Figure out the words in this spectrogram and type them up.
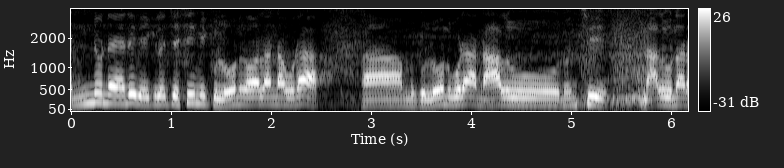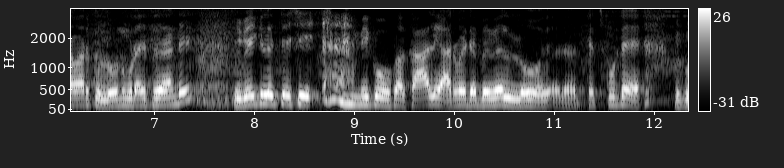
అన్నీ ఉన్నాయండి. వెహికల్ వచ్చేసి మీకు లోన్ కావాలన్నా కూడా మీకు లోన్ కూడా నాలుగు నుంచి నాలుగున్నర వరకు లోన్ కూడా అవుతుందండి. ఈ వెహికల్ వచ్చేసి మీకు ఒక ఖాళీ అరవై డెబ్బై వేలు లో తెచ్చుకుంటే మీకు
